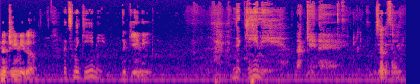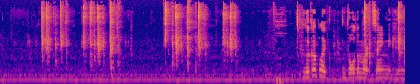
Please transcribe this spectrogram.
Nagini though. it's Nagini. Nagini. Nagini. Nagini. That a thing? Look up like Voldemort saying Nagini.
